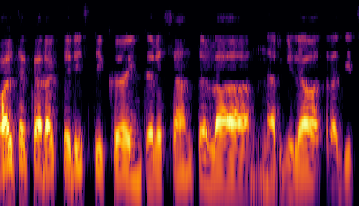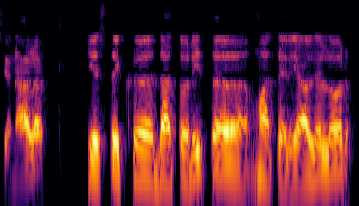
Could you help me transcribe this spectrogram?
O altă caracteristică interesantă la narghileaua tradițională este că, datorită materialelor,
